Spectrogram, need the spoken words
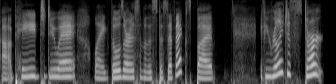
uh, paid to do it, like those are some of the specifics. But if you really just start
